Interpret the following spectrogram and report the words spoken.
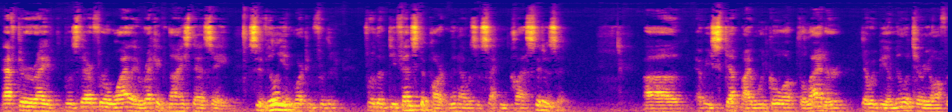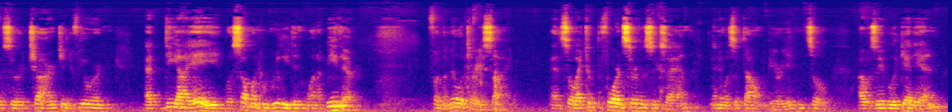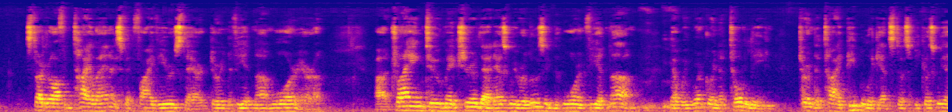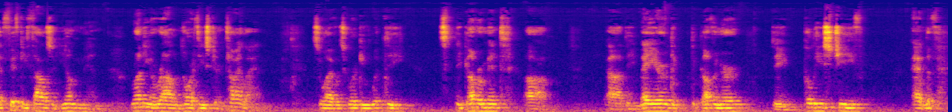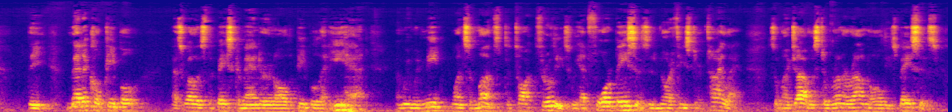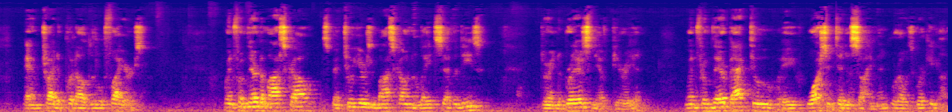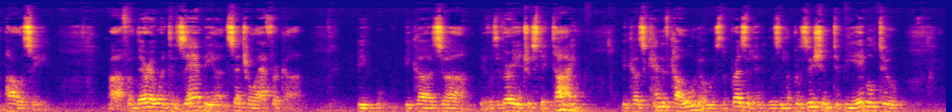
after I was there for a while, I recognized as a civilian working for the, for the Defense Department, I was a second class citizen. Uh, every step I would go up the ladder, there would be a military officer in charge, and if you were at DIA, it was someone who really didn't want to be there from the military side. And so I took the Foreign Service exam, and it was a down period, and so I was able to get in. Started off in Thailand. I spent five years there during the Vietnam War era, uh, trying to make sure that as we were losing the war in Vietnam, that we weren't going to totally turn the Thai people against us because we had 50,000 young men running around northeastern Thailand. So I was working with the, the government, uh, uh, the mayor, the, the governor, the police chief, and the, the medical people, as well as the base commander and all the people that he had. And we would meet once a month to talk through these. We had four bases in northeastern Thailand. So my job was to run around all these bases and try to put out little fires. Went from there to Moscow, spent two years in Moscow in the late 70s during the Brezhnev period. Went from there back to a Washington assignment where I was working on policy. Uh, from there, I went to Zambia in Central Africa be, because uh, it was a very interesting time because Kenneth Kaunda, who was the president, was in a position to be able to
